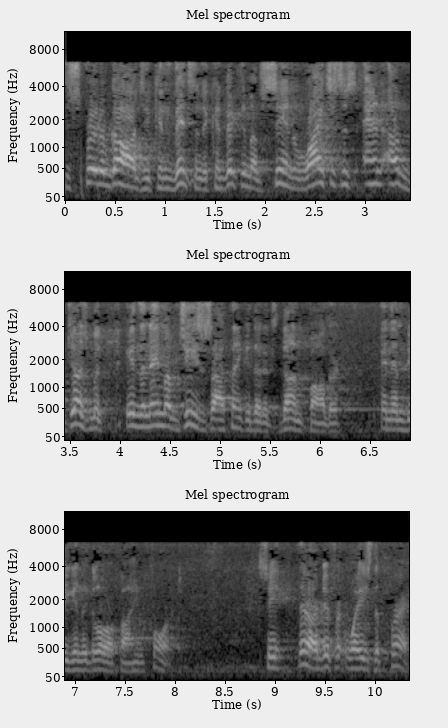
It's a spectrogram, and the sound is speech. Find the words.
the Spirit of God to convince and to convict them of sin, righteousness, and of judgment. In the name of Jesus, I thank you that it's done, Father, and then begin to glorify Him for it. See, there are different ways to pray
